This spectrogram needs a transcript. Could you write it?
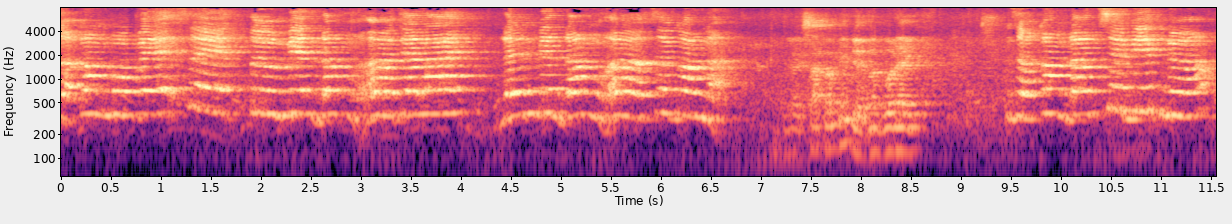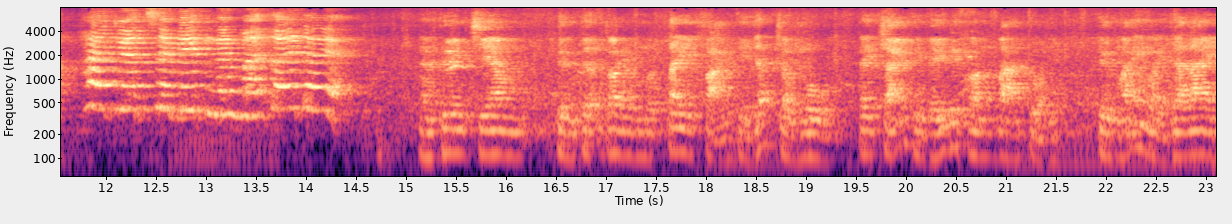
Dạ con mua vé xe từ miền đông ở gia lai đến miền đông ở sài gòn ạ. Rồi sao con biết được con vô đây? Dạ con đón xe buýt nữa hai chuyến xe buýt nên mới tới đây à, thưa anh chị em tưởng tượng coi một tay phải thì rất chồng mù, tay trái thì bế đứa con 3 tuổi. Từ mãi ngoài Gia Lai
